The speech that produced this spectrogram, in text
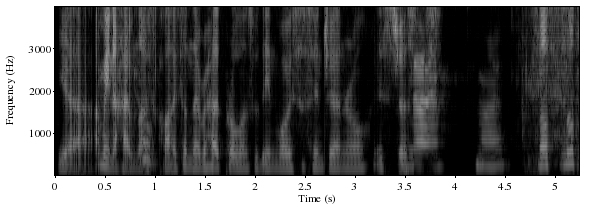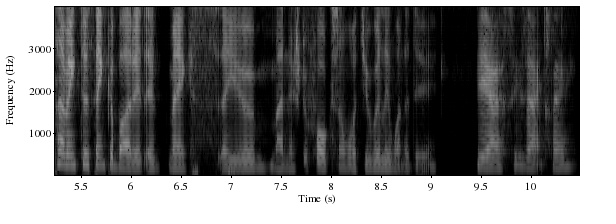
yeah, I mean, I have nice clients. I've never had problems with invoices in general. It's just No, no. not not having to think about it. It makes uh, you manage to focus on what you really want to do. Yes, exactly.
